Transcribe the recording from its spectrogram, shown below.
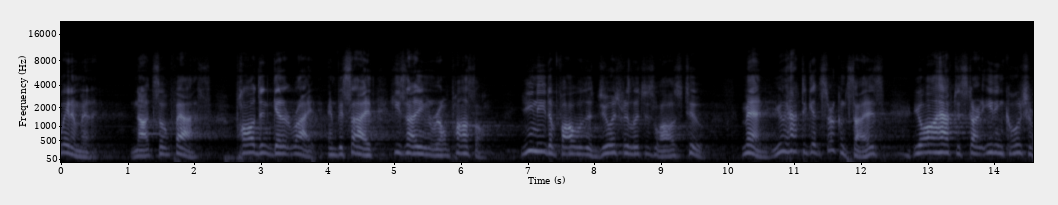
wait a minute, not so fast. Paul didn't get it right. And besides, he's not even a real apostle you need to follow the Jewish religious laws too. Men, you have to get circumcised. You all have to start eating kosher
